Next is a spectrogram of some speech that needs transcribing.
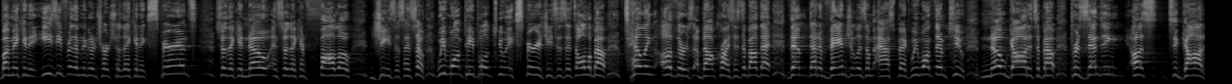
by making it easy for them to go to church so they can experience, so they can know, and so they can follow Jesus. And so we want people to experience Jesus. It's all about telling others about Christ. It's about that, them, that evangelism aspect. We want them to know God. It's about presenting us to God,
